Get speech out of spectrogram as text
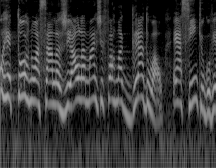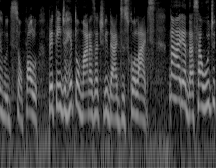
O retorno às salas de aula, mas de forma gradual. É assim que o governo de São Paulo pretende retomar as atividades escolares. Na área da saúde,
